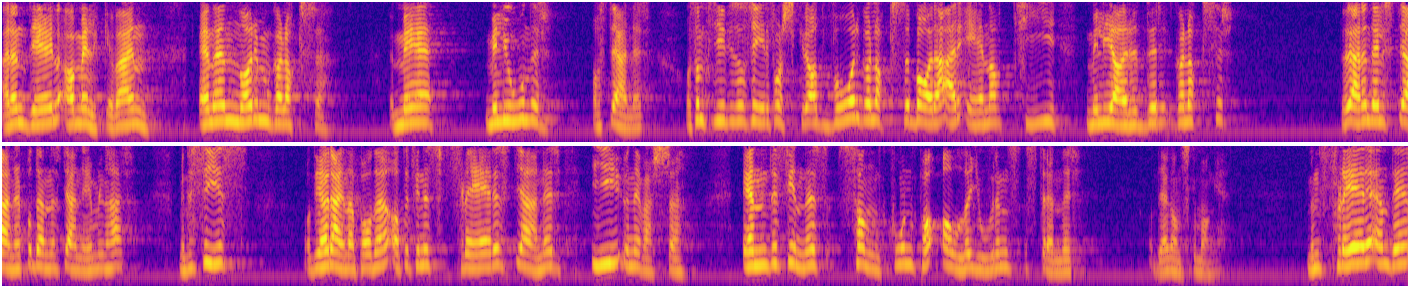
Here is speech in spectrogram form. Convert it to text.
er en del av Melkeveien, en enorm galakse med millioner av stjerner. Og Samtidig så sier forskere at vår galakse bare er én av ti milliarder galakser. Det er en del stjerner på denne stjernehimmelen her. Men det sies, og de har regna på det, at det finnes flere stjerner i universet enn det finnes sandkorn på alle jordens strender. Og det er ganske mange. Men flere enn det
